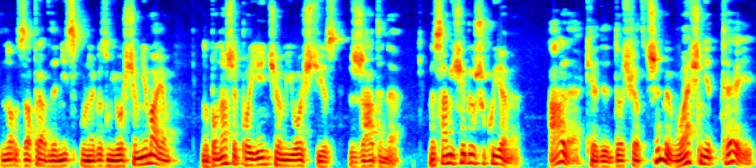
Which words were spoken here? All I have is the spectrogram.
no zaprawdę nic wspólnego z miłością nie mają. No bo nasze pojęcie o miłości jest żadne. My sami siebie oszukujemy. Ale kiedy doświadczymy właśnie tej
